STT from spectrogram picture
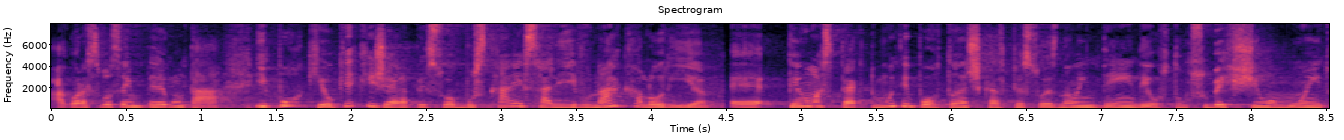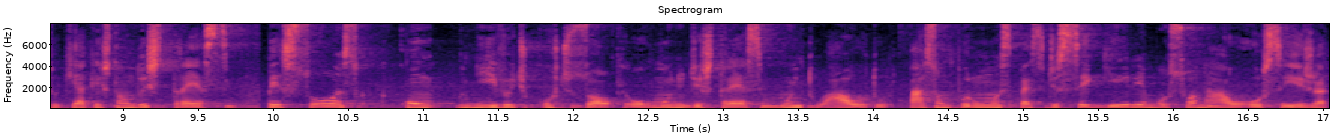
Agora, se você me perguntar, e por quê? O que que gera a pessoa buscar esse alívio na caloria? É, tem um aspecto muito importante que as pessoas não entendem ou estão subestimam muito, que é a questão do estresse. Pessoas com nível de cortisol, que é o hormônio de estresse muito alto, passam por uma espécie de cegueira emocional, ou seja,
